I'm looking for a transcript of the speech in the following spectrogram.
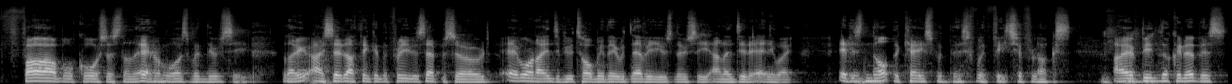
far more cautious than I ever was with Nusii. Like I said, I think in the previous episode, everyone I interviewed told me they would never use Nusii, and I did it anyway. It is not the case with this with Feature Flux. I have been looking at this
